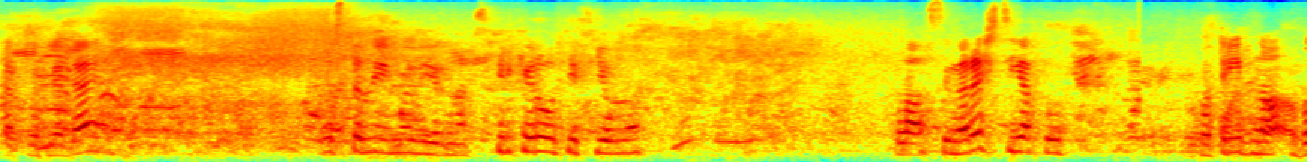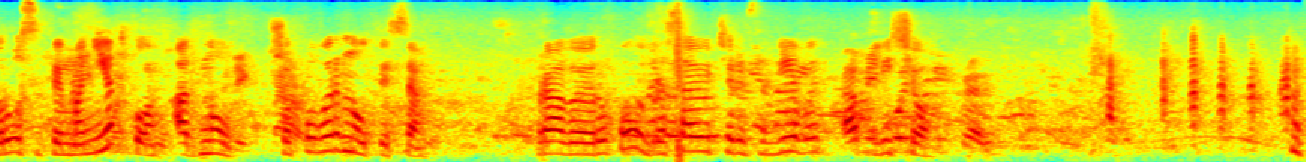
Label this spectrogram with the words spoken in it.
Так виглядає. Просто неймовірно. Скільки років йому? Клас. І нарешті я тут. Потрібно бросити монетку одну, щоб повернутися. Правою рукою бросаю через ліве плечо.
